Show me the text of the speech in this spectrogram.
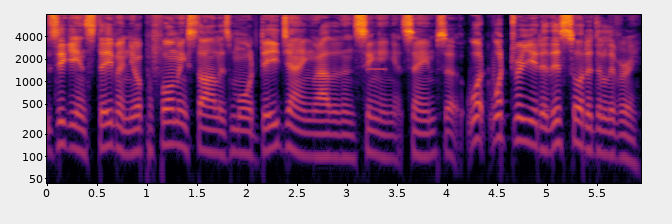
Ziggy and Stephen, your performing style is more DJing rather than singing. It seems. So, what what drew you to this sort of delivery?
